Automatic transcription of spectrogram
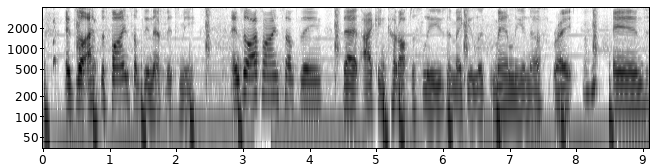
and so I have to find something that fits me. And so I find something that I can cut off the sleeves and make it look manly enough, right? And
